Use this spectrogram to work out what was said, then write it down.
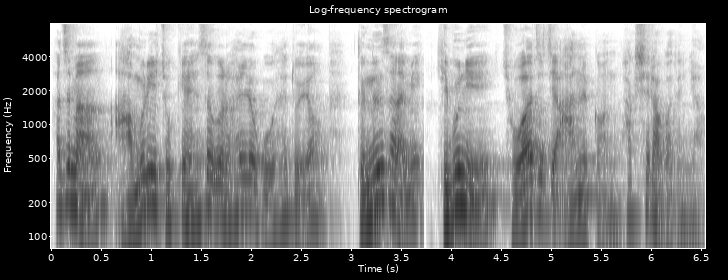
하지만 아무리 좋게 해석을 하려고 해도요 듣는 사람이 기분이 좋아지지 않을 건 확실하거든요.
